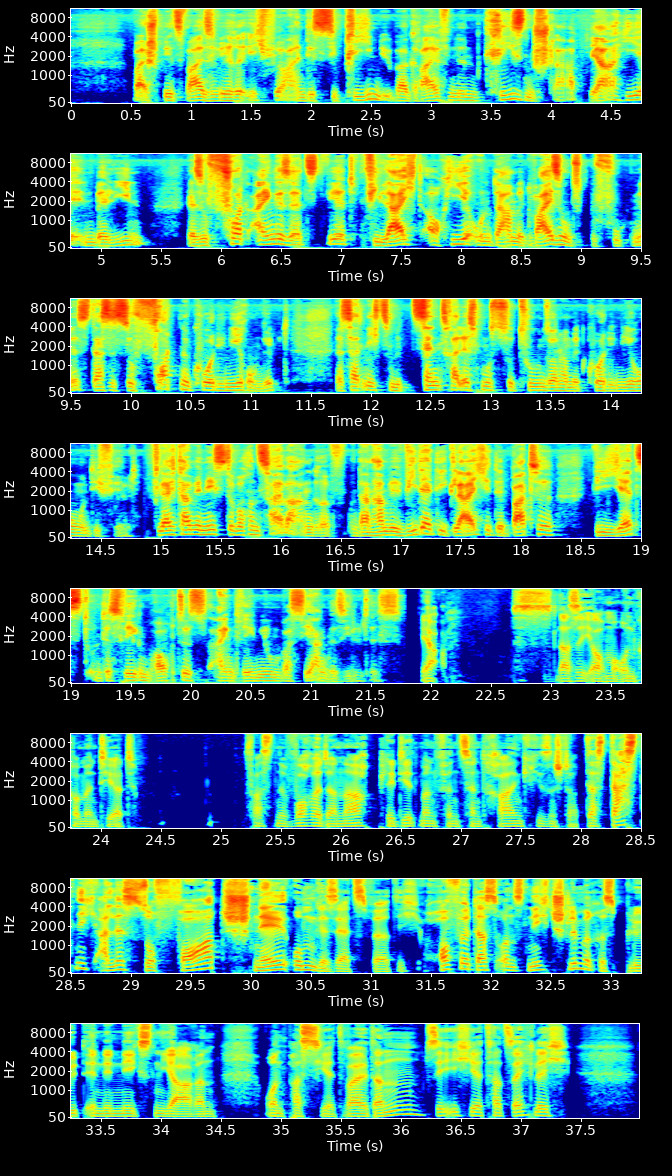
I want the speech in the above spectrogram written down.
Beispielsweise wäre ich für einen disziplinübergreifenden Krisenstab, ja, hier in Berlin, der sofort eingesetzt wird, vielleicht auch hier und da mit Weisungsbefugnis, dass es sofort eine Koordinierung gibt. Das hat nichts mit Zentralismus zu tun, sondern mit Koordinierung und die fehlt. Vielleicht haben wir nächste Woche einen Cyberangriff und dann haben wir wieder die gleiche Debatte wie jetzt und deswegen braucht es ein Gremium, was hier angesiedelt ist. Ja, das lasse ich auch mal unkommentiert. Fast eine Woche danach plädiert man für einen zentralen Krisenstab. Dass das nicht alles sofort schnell umgesetzt wird. Ich hoffe, dass uns nichts Schlimmeres blüht in den nächsten Jahren und passiert, weil dann sehe ich hier tatsächlich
